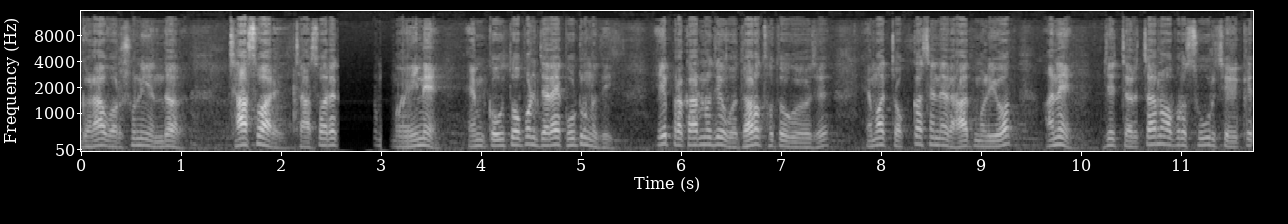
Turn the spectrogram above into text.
ઘણા વર્ષોની અંદર છાસવારે છાસવારે મહિને એમ કહું તો પણ જરાય ખોટું નથી. એ પ્રકારનો જે વધારો થતો ગયો છે એમાં ચોક્કસ એને રાહત મળી હોત અને જે ચર્ચાનો આપણો સૂર છે કે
